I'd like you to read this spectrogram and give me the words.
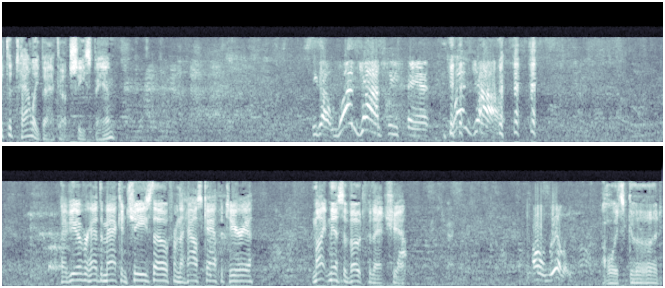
Put the tally back up, C-SPAN. You got one job, C-SPAN. One job. Have you ever had the mac and cheese though from the house cafeteria? Might miss a vote for that shit. oh, really? Oh, it's good.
